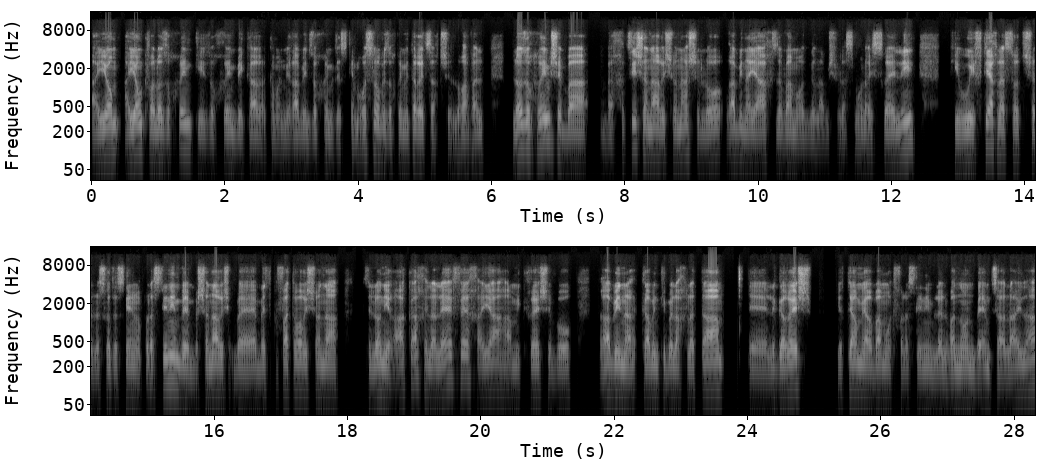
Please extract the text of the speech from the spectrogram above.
היום, היום כבר לא זוכרים, כי זוכרים בעיקר, כמובן מרבין זוכרים את הסכם אוסלו וזוכרים את הרצח שלו, אבל לא זוכרים שבחצי שנה הראשונה שלו רבין היה אכזבה מאוד גדולה בשביל השמאל הישראלי, כי הוא הבטיח לעשות, לעשות הסכם עם הפלסטינים, ובשנה, בתקופתו הראשונה זה לא נראה כך, אלא להפך היה המקרה שבו רבין, רבין קיבל החלטה אה, לגרש יותר מ-400 פלסטינים ללבנון באמצע הלילה,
